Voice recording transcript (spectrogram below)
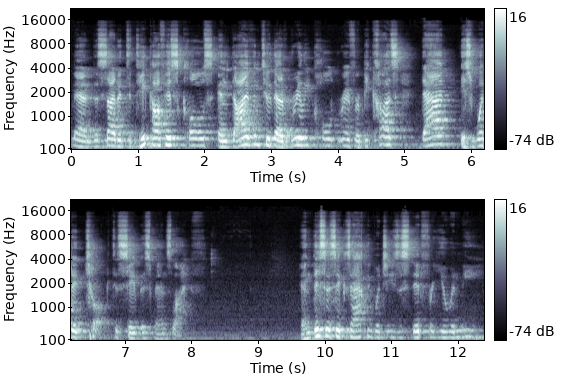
man decided to take off his clothes and dive into that really cold river because that is what it took to save this man's life. And this is exactly what Jesus did for you and me.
